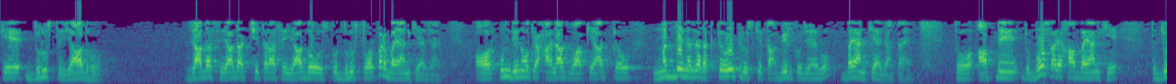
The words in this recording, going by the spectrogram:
کہ درست یاد ہو، زیادہ سے زیادہ اچھی طرح سے یاد ہو، اس کو درست طور پر بیان کیا جائے۔ اور ان دنوں کے حالات، واقعات کو مد نظر رکھتے ہوئے پھر اس کی تعبیر کو جو ہے وہ بیان کیا جاتا ہے۔ تو آپ نے جو بہت سارے خواب بیان کیے، تو جو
